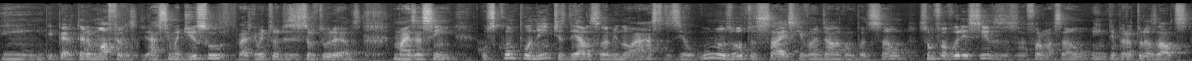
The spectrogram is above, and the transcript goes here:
em hipertermófilos. Acima disso, praticamente tudo desestrutura elas. Mas assim, os componentes delas, os aminoácidos e alguns outros sais que vão entrar na composição, são favorecidos essa formação em temperaturas altas. Ou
